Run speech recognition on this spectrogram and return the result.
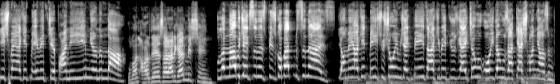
Hiç merak etme evet cephaneyim yanımda. Ulan Arda'ya zarar gelmesin. Ulan ne yapacaksınız psikopat mısınız? Ya merak etme hiçbir şey olmayacak. Beni takip et Rüzgar çabuk oydan uzaklaşman lazım.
